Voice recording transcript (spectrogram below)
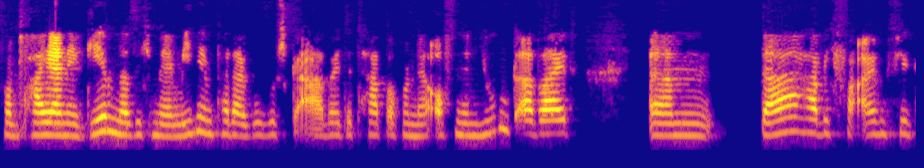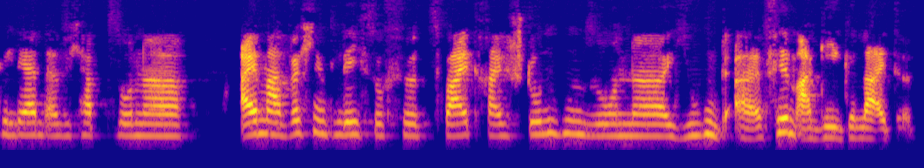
vor ein paar Jahren ergeben, dass ich mehr medienpädagogisch gearbeitet habe, auch in der offenen Jugendarbeit. Ähm, da habe ich vor allem viel gelernt. Also ich habe so eine einmal wöchentlich so für zwei, drei Stunden so eine Jugend äh, Film AG geleitet.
